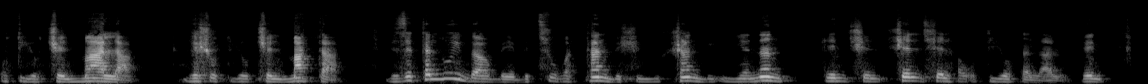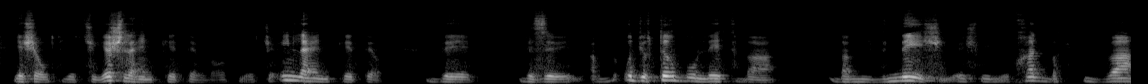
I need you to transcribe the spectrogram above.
אותיות של מעלה, יש אותיות של מטה, וזה תלוי בהרבה בצורתן, בשימושן, בעניינן, כן, של, של, של האותיות הללו, כן, יש האותיות שיש להן כתר והאותיות שאין להן כתר, ו, וזה עוד יותר בולט ב, במבנה שיש במיוחד בכתיבה,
